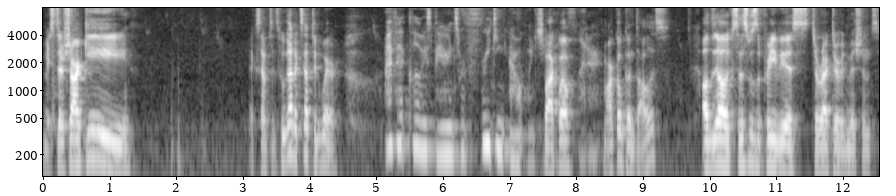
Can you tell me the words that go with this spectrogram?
Mr. Sharky. Accepted. Who got accepted where? I bet Chloe's parents were freaking out when she Blackwell? got this letter. Marco Gonzalez? Oh, oh, so this was the previous director of admissions.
